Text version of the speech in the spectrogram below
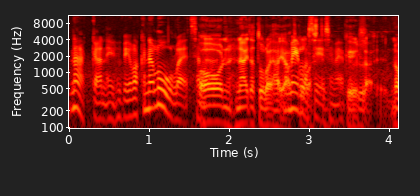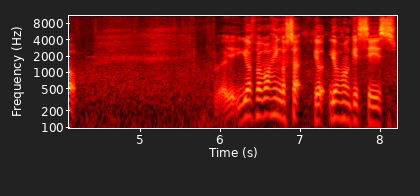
näekään niin hyvin, vaikka ne luulee, että sä näet? On, näitä tulee ihan No jatkuvasti. millaisia esimerkiksi? Kyllä, no jos mä vahingossa jo, johonkin siis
